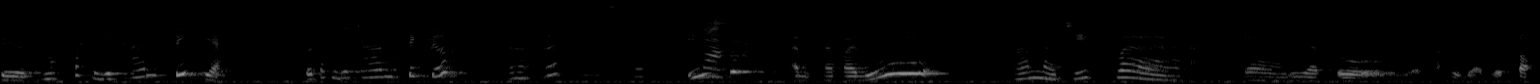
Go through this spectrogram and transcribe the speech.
Eh, tuh botak juga cantik ya. Botak juga cantik tuh. Uh-uh. Iya. Anak siapa dulu? Cipa. Ya, lihat tuh. Botak juga botak.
